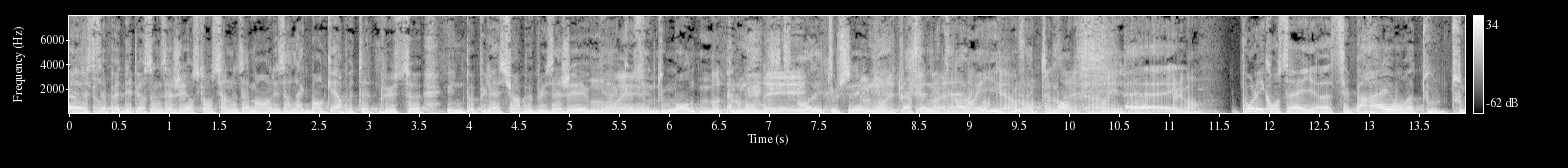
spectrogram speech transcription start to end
Euh, ça peut être des personnes âgées en ce qui concerne notamment les arnaques bancaires, peut-être plus euh, une population un peu plus âgée, bien Oui, que c'est tout le monde. tout le monde est- tout le monde est touché. tout le monde est touché Personne n'est à l'abri, exactement. personne n'est à l'abri, Euh, absolument. Pour les conseils, euh, c'est pareil, on va tout, tout,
